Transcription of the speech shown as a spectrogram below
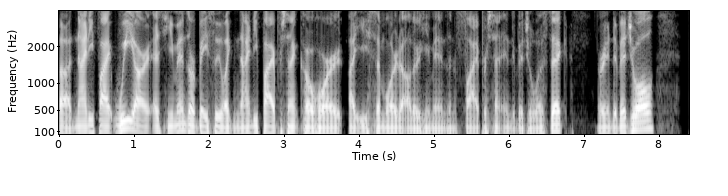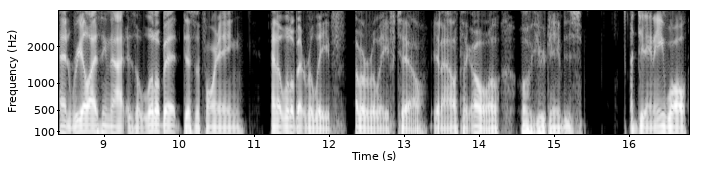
uh, 95 we are as humans are basically like 95% cohort i.e similar to other humans and 5% individualistic or individual and realizing that is a little bit disappointing and a little bit relief of a relief too. You know, it's like, oh, oh, oh your name is Danny. Well,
